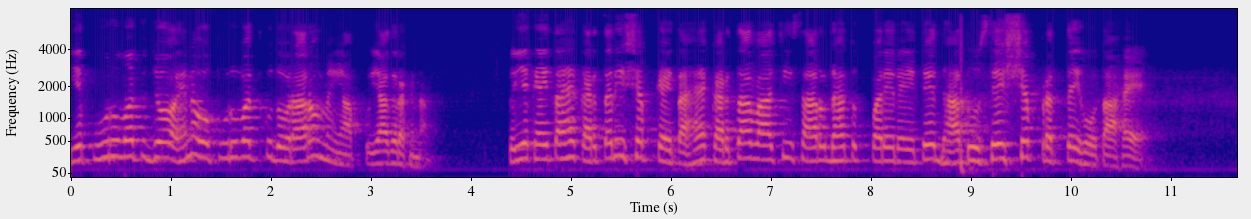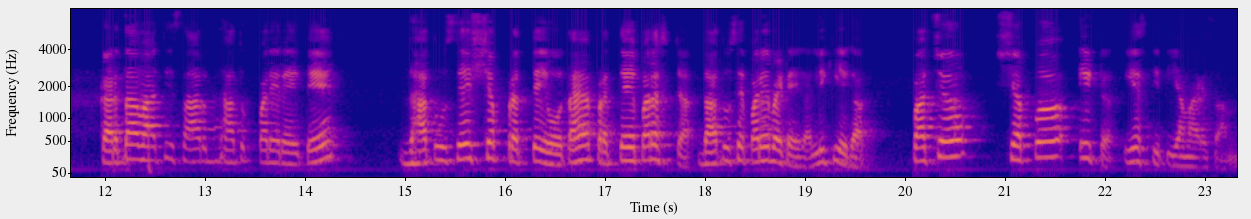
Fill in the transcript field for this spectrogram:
ये पूर्ववत जो है ना, वो पूर्ववत को दोहरा रहा हूँ मैं आपको, याद रखना। तो ये कहता है, कर्तरी शब्द कहता है, कर्तावाची सार्वधातुक परे रहते, धातु से शप प्रत्यय होता है। कर्तावाची सार्वधातुक परे रहते धातु से शप प्रत्यय होता है, प्रत्यय परश्च, धातु से परे बैठेगा, लिखिएगा। पच, शप, इट, ये स्थिति हमारे सामने।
